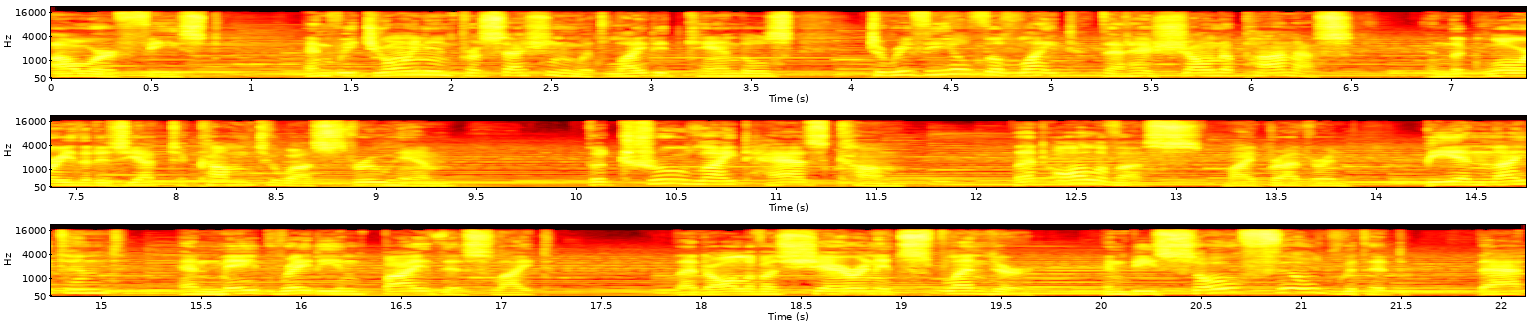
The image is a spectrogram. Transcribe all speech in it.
our feast, and we join in procession with lighted candles to reveal the light that has shone upon us and the glory that is yet to come to us through him. The true light has come. Let all of us, my brethren, be enlightened and made radiant by this light. Let all of us share in its splendor and be so filled with it that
